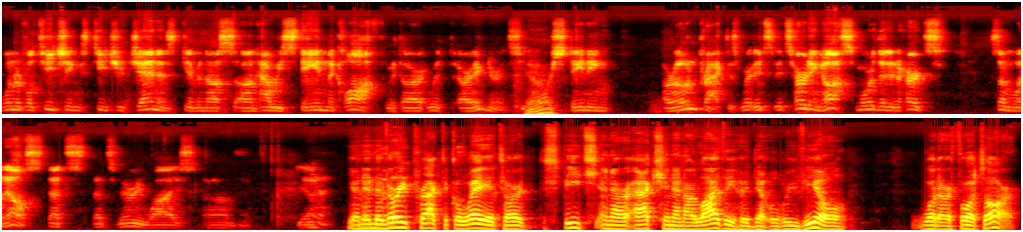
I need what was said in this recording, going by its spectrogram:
wonderful teachings teacher Jen has given us on how we stain the cloth with our with our ignorance. You know, Yeah. we're staining our own practice. We're, it's it's hurting us more than it hurts someone else. That's that's very wise. Um, yeah. Yeah, and in a very practical way, it's our speech and our action and our livelihood that will reveal what our thoughts are.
